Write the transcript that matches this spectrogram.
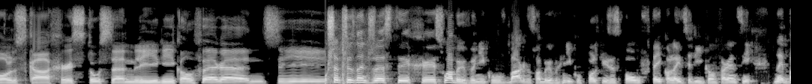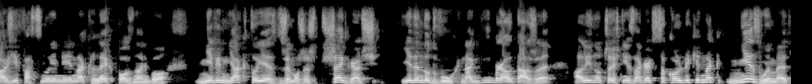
Polska Chrystusem Ligi Konferencji. Muszę przyznać, że z tych y, słabych wyników, bardzo słabych wyników polskich zespołów w tej kolejce Ligi Konferencji, najbardziej fascynuje mnie jednak Lech Poznań, bo nie wiem jak to jest, że możesz przegrać 1 do 2 na Gibraltarze, ale jednocześnie zagrać cokolwiek jednak niezły mecz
